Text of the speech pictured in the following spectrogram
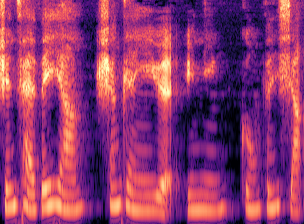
神采飞扬，伤感音乐与您共分享。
